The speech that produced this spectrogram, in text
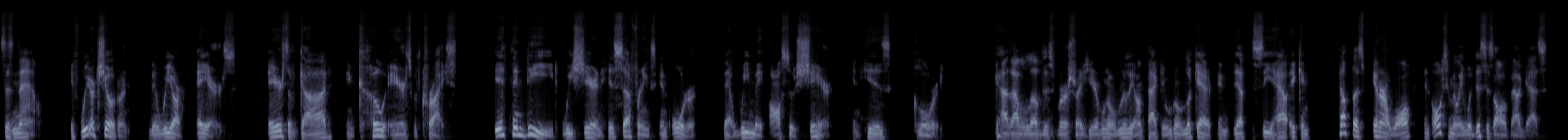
says, Now, if we are children, then we are heirs, heirs of God and co heirs with Christ, if indeed we share in his sufferings in order that we may also share in his glory. Guys, I love this verse right here. We're going to really unpack it. We're going to look at it in depth to see how it can help us in our walk. And ultimately, what this is all about, guys,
